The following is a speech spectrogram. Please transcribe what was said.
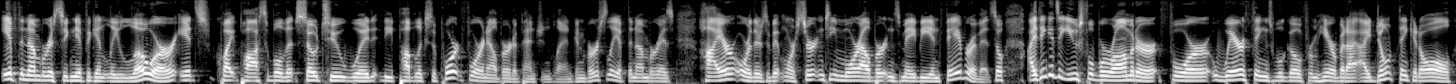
if the number is significantly lower, it's quite possible that so too would the public support for an Alberta pension plan. Conversely, if the number is higher or there's a bit more certainty, more Albertans may be in favor of it. So I think it's a useful barometer for where things will go from here, but I, I don't think at all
